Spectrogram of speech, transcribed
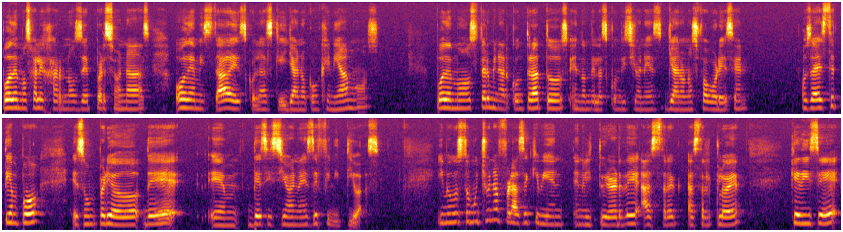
Podemos alejarnos de personas o de amistades con las que ya no congeniamos podemos terminar contratos en donde las condiciones ya no nos favorecen. O sea, este tiempo es un periodo de em, decisiones definitivas. Y me gustó mucho una frase que vi en, el Twitter de Astral, Astral Chloe que dice,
